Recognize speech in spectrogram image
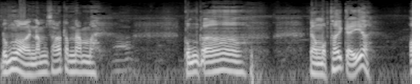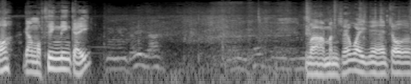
Đúng rồi năm sáu trăm năm rồi à, cũng có gần một thế kỷ rồi. Ồ gần một thiên niên kỷ. Và mình sẽ quay ờ, cho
